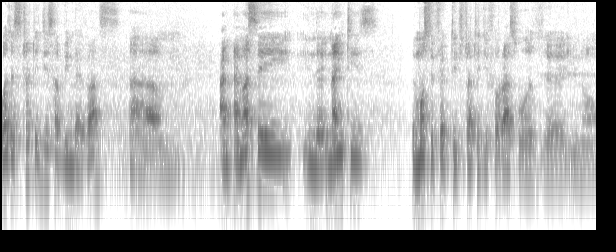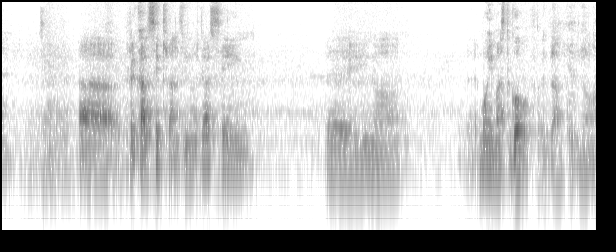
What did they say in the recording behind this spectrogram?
Well, the strategies have been diverse. Um, I, I must say, in the 90s, the most effective strategy for us was, uh, you know, uh, recalcitrance, you know, just saying, uh, you know, uh, Moi must go, for example, you know.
